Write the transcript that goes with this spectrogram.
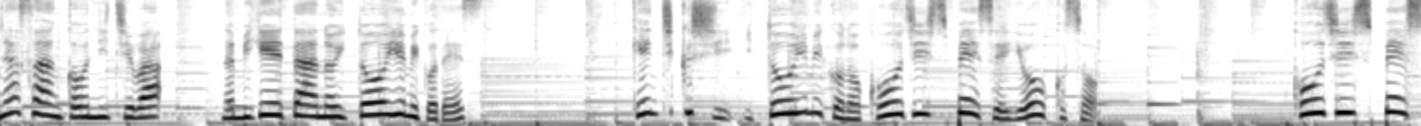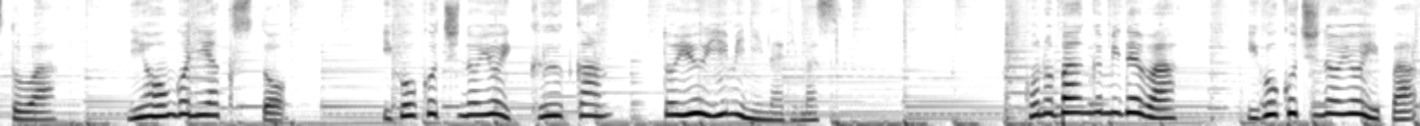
皆さんこんにちは。ナビゲーターの伊藤由美子です。建築士伊藤由美子のコージースペースへようこそ。コージースペースとは日本語に訳すと居心地の良い空間という意味になります。この番組では居心地の良い場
